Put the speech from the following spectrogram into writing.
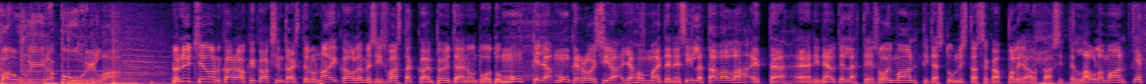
Pauliina Puurila. No nyt se on karaoke kaksintaistelun aika. Olemme siis vastakkain. Pöytään on tuotu munkkeja, munkeroisia ja homma etenee sillä tavalla, että ääninäyte lähtee soimaan. Pitäisi tunnistaa se kappale ja alkaa sitten laulamaan. Jep.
